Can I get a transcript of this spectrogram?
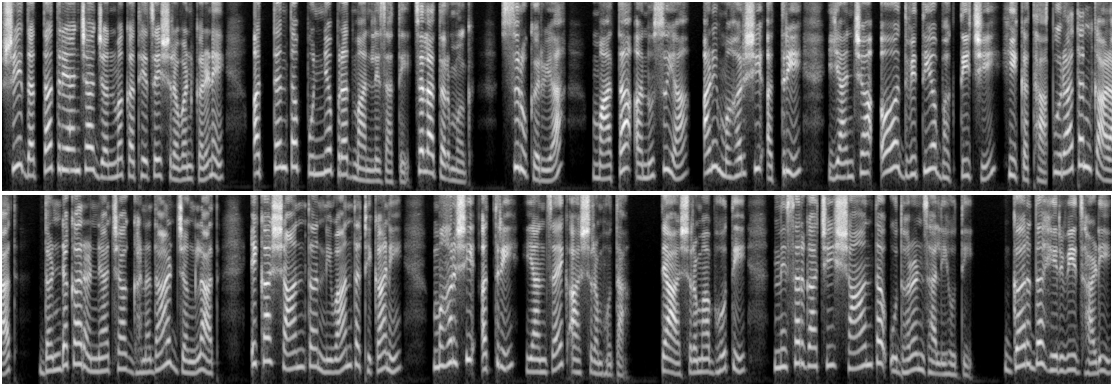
श्री दत्तात्रेयांच्या जन्मकथेचे श्रवण करणे अत्यंत पुण्यप्रद मानले जाते. चला तर मग सुरू करूया. माता अनुसूया आणि महर्षी अत्री यांच्या अद्वितीय भक्तीची ही कथा. पुरातन काळात दंडकारण्याच्या घनदाट जंगलात एका शांत निवांत ठिकाणी महर्षी अत्री यांचा एक आश्रम होता. त्या आश्रमाभोवती निसर्गाची शांत उधळण झाली होती. गर्द हिरवी झाडी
